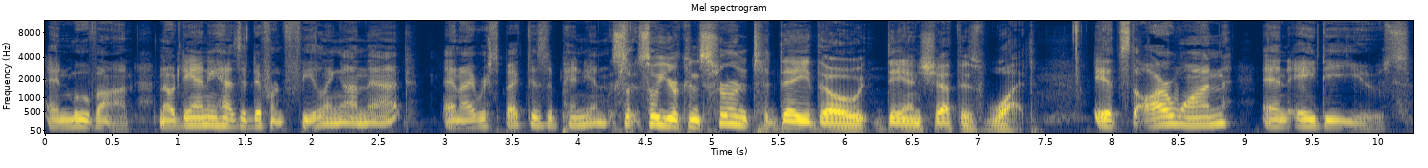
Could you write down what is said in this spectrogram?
and move on. Now, Danny has a different feeling on that and I respect his opinion. So, so your concern today, though, Dan Chef, is what? It's the R1 and ADUs.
